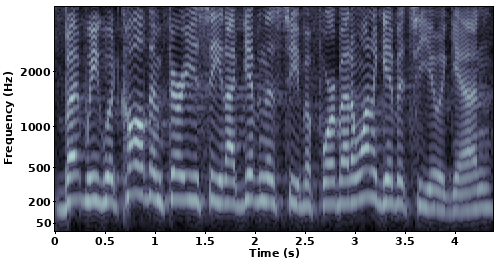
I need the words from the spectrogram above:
but we would call them Pharisee, and I've given this to you before, but I want to give it to you again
